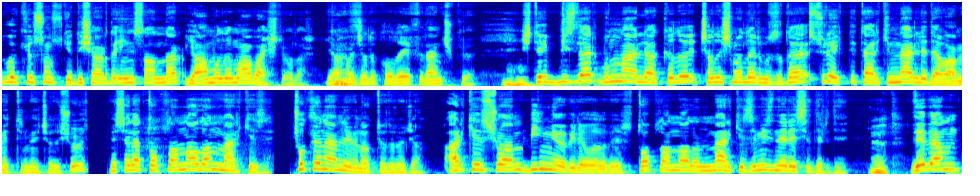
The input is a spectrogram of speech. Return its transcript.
bir bakıyorsunuz ki dışarıda insanlar yağmalamaya başlıyorlar. Yağmacılık olayı falan çıkıyor. Hı hı. İşte bizler bununla alakalı çalışmalarımızı da sürekli telkinlerle devam ettirmeye çalışıyoruz. Mesela toplanma alan merkezi. Çok önemli bir noktadır hocam. Herkes şu an bilmiyor bile olabilir. Toplanma alanı merkezimiz neresidir diye. Evet. Ve ben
